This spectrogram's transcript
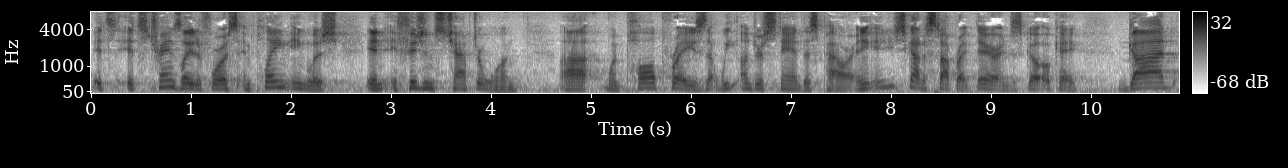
it's, it's translated for us in plain English in Ephesians chapter 1 uh, when Paul prays that we understand this power. And you just got to stop right there and just go, okay, God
